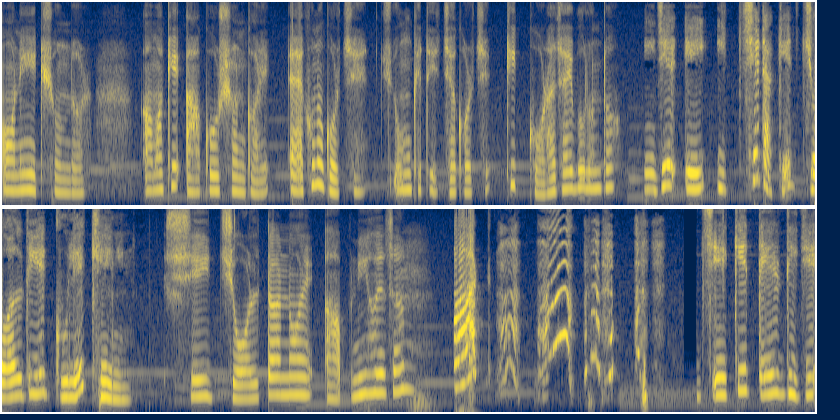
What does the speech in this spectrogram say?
অনেক সুন্দর। আমাকে আকর্ষণ করে। এখনও করছে। চুমু খেতে ইচ্ছা করছে। কি করা যায় বলুন তো? নিজের এই ইচ্ছেটাকে জল দিয়ে গুলে খেয়ে নিন। সেই জলটা নয় আপনি হয়ে যান। জেকে তের দিকে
